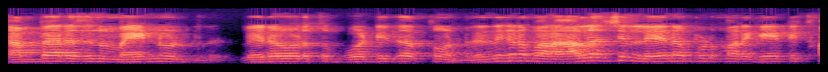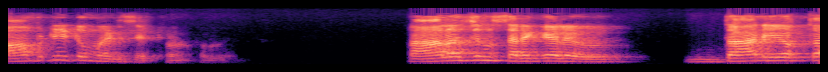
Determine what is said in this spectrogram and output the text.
కంపారిజన్ మైండ్ ఉంటుంది. వేరే వాడితో పోటీతత్వం ఉంటుంది. ఎందుకంటే మన ఆలోచన లేనప్పుడు మనకేంటి? కాంపిటేటివ్ మైండ్ సెట్ ఉంటుంది. నా ఆలోచన సరిగ్గా లేవు. దాని యొక్క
